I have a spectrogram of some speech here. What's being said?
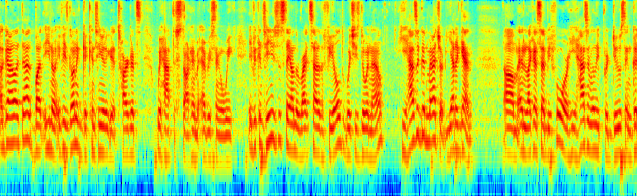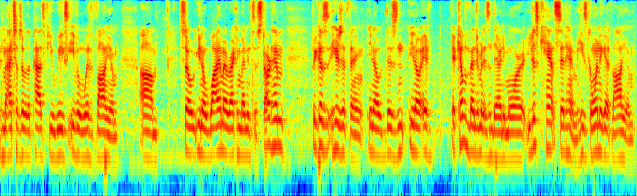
a guy like that, but you know, if he's going to continue to get targets, we have to start him every single week. If he continues to stay on the right side of the field, which he's doing now, he has a good matchup yet again. Um, and like I said before, he hasn't really produced in good matchups over the past few weeks, even with volume. Um, so you know, why am I recommending to start him? Because here's the thing, you know, there's you know if if Kelvin Benjamin isn't there anymore, you just can't sit him. He's going to get volume,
